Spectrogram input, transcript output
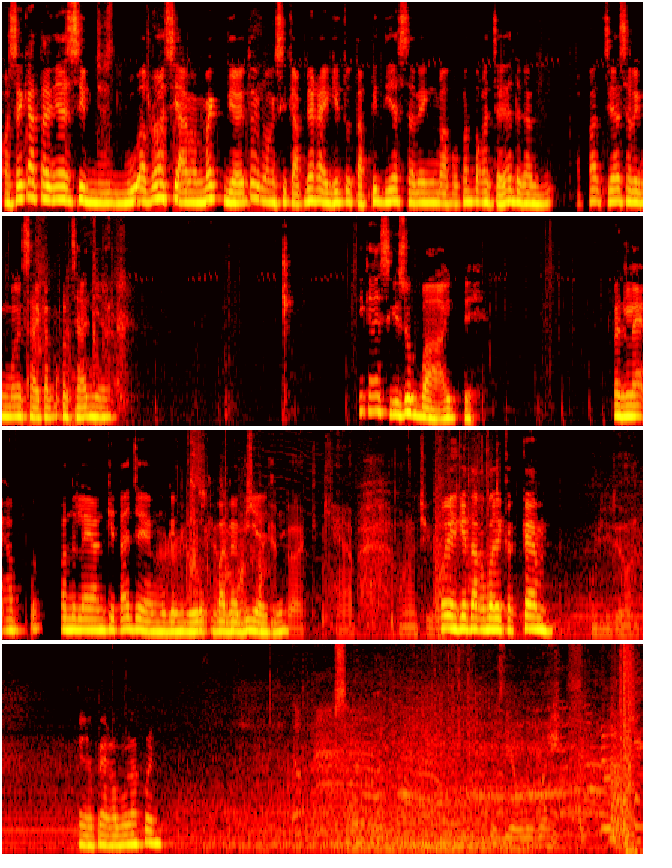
Maksudnya katanya si bu, apa si Iron Mac dia itu emang sikapnya kayak gitu, tapi dia sering melakukan pekerjaannya dengan apa? Dia sering menyelesaikan pekerjaannya. Ini kayak Skizo baik deh. Penilaian penilaian kita aja yang mungkin buruk kepada dia sih. Oh ya kita kembali ke camp. Eh, apa yang kamu lakukan? I'm sorry, brother. It was the only way. Nah,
